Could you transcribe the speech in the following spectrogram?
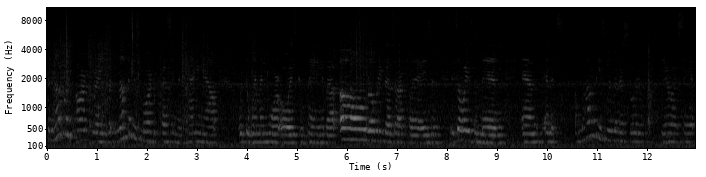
The numbers aren't great, but nothing is more depressing than hanging out with the women who are always complaining about, oh, nobody does our plays, and it's always the men. And, and it's, a lot of these women are sort of, dare I say it,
